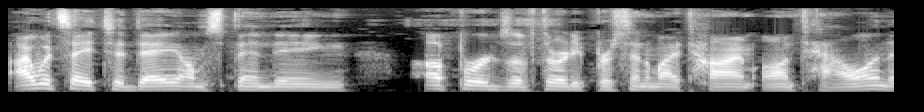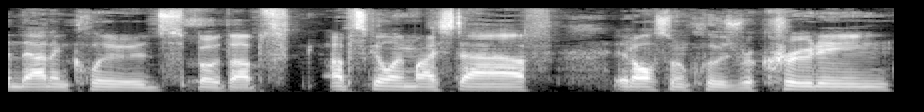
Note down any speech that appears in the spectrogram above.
I would say today I'm spending upwards of 30% of my time on talent, and that includes both ups, upskilling my staff. It also includes recruiting.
